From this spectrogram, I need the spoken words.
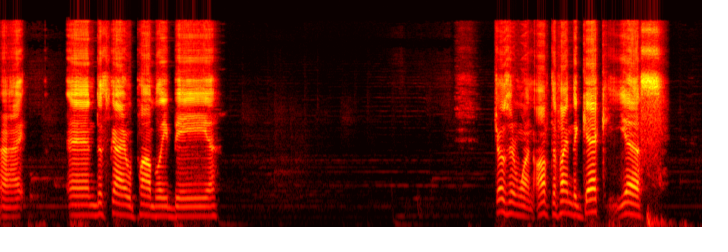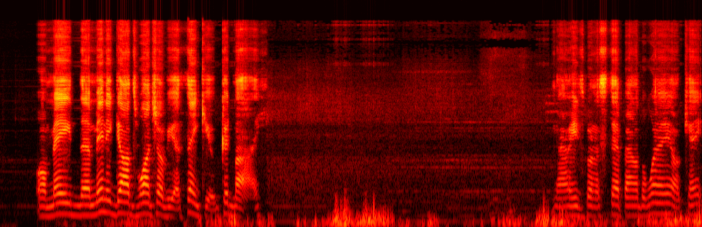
Alright. And this guy will probably be... Chosen one. Off to find the GECK? Yes. Well, may the many gods watch over you. Thank you. Goodbye. Now he's to step out of the way. Okay.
